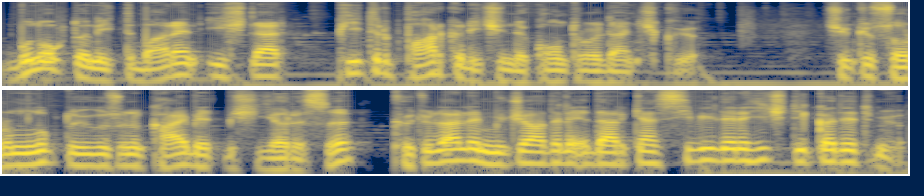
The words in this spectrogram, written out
Bu noktadan itibaren işler Peter Parker için de kontrolden çıkıyor. Çünkü sorumluluk duygusunu kaybetmiş yarısı kötülerle mücadele ederken sivillere hiç dikkat etmiyor.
